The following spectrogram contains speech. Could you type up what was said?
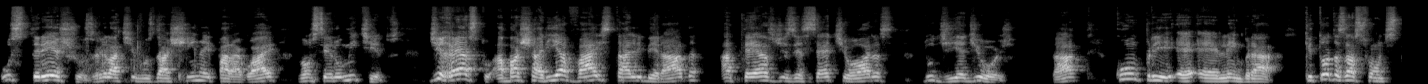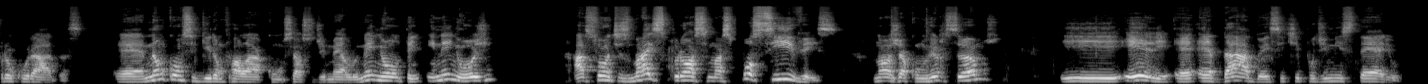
os trechos relativos da China e Paraguai vão ser omitidos. De resto, a baixaria vai estar liberada até às 17 horas do dia de hoje. Tá? Cumpre é, é, lembrar que todas as fontes procuradas é, não conseguiram falar com o Celso de Mello nem ontem e nem hoje. As fontes mais próximas possíveis nós já conversamos, e ele é, é dado esse tipo de mistério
